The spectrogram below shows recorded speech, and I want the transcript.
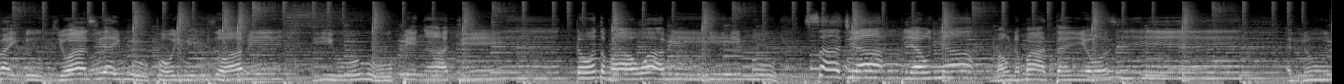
ပိုက်တို့ရွာစရိုက်မှုဖော်၍စွာပင်ဒီဟိုကိုပင်ငါတင် တောတဘာဝပြီမို့စကြပြောင်းညာမောင်နှမတန်ရောစင်အလွန်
